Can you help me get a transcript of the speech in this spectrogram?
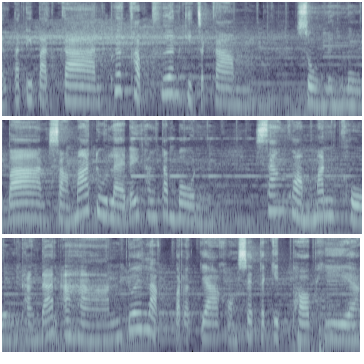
นปฏิบัติการเพื่อขับเคลื่อนกิจกรรมสู่หนึ่งหมู่บ้านสามารถดูแลได้ทั้งตำบล สร้างความมั่นคงทางด้านอาหารด้วยหลักปรัชญาของเศรษฐกิจพอเพียง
